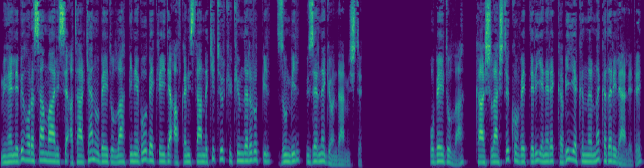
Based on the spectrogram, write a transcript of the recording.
Mühellebi Horasan Valisi atarken Ubeydullah bin Ebu Bekre'yi de Afganistan'daki Türk hükümdarı Rutbil, Zumbil, üzerine göndermişti. Ubeydullah, karşılaştığı kuvvetleri yenerek kabil yakınlarına kadar ilerledi,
